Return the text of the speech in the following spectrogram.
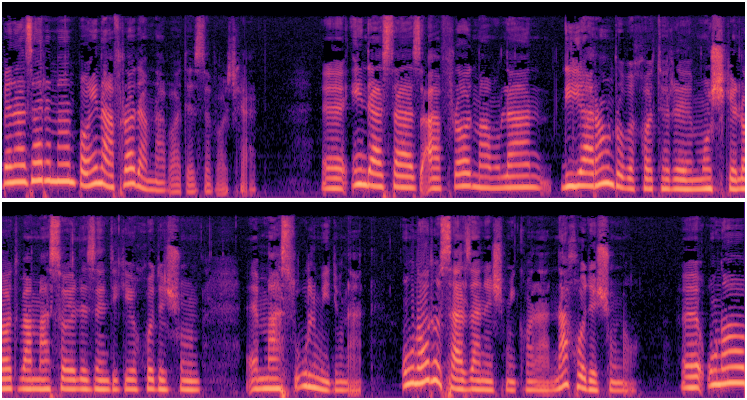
به نظر من با این افرادم نباید ازدواج کرد. این دسته از افراد معمولا دیگران رو به خاطر مشکلات و مسائل زندگی خودشون مسئول می‌دونن. اونا رو سرزنش می‌کنن نه خودشونو. اونا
